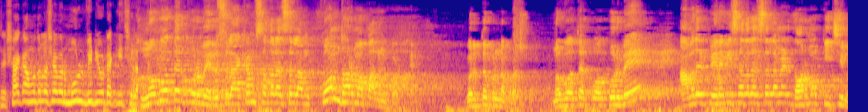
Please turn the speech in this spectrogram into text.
শাহ আহমদুল্লাহ সাহেবের মূল ভিডিওটা কি ছিল? নবতের পূর্বে রসুল আকরম সাল্লাম কোন ধর্ম পালন করতেন? গুরুত্বপূর্ণ প্রশ্ন। নবতের পূর্বে আমাদের সাল্লাহ সাল্লামের ধর্ম কি ছিল?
